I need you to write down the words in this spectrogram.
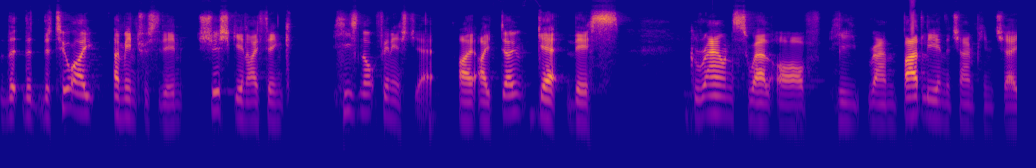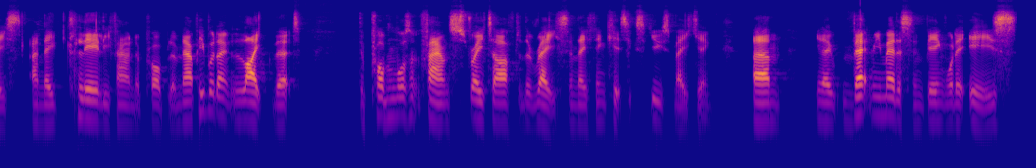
the, the, the two I am interested in, Shishkin, I think he's not finished yet. I, I don't get this groundswell of he ran badly in the champion chase and they clearly found a problem. Now, people don't like that the problem wasn't found straight after the race and they think it's excuse making. Um, you know, veterinary medicine being what it is,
